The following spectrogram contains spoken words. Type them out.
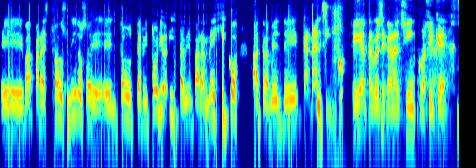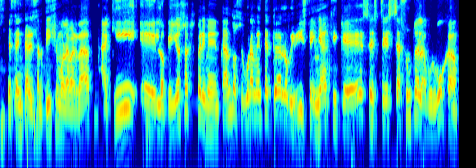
eh, va para Estados Unidos eh, en todo territorio y también para México a través de Canal 5. Sí, a través de Canal 5, así que está interesantísimo, la verdad. Aquí eh, lo que yo estoy experimentando, seguramente tú ya lo viviste, Iñaki, que es este, este asunto de la burbuja.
